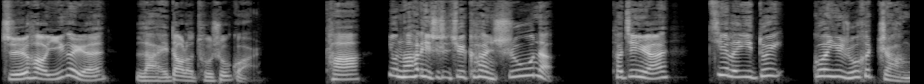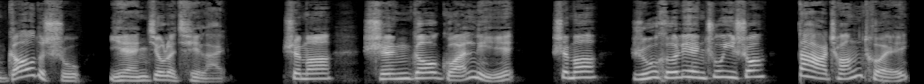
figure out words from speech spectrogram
只好一个人来到了图书馆，他又哪里是去看书呢？他竟然借了一堆关于如何长高的书，研究了起来。什么身高管理，什么如何练出一双大长腿，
